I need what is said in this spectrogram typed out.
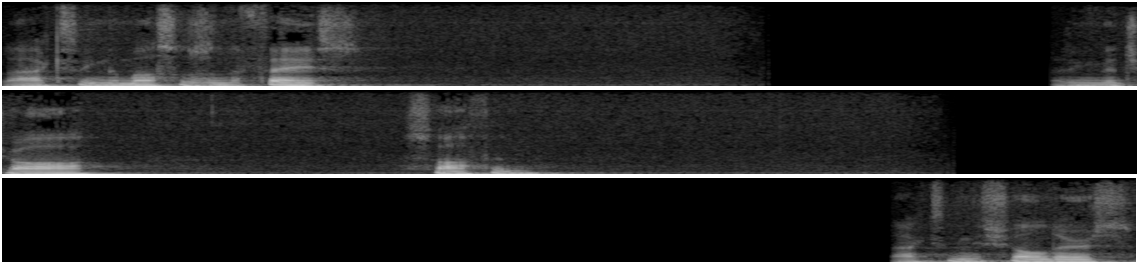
Relaxing the muscles in the face, letting the jaw soften. Relaxing the shoulders.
